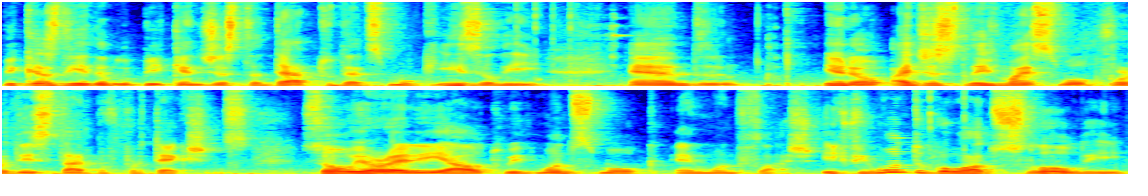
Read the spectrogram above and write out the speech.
because the AWP can just adapt to that smoke easily, and, you know, I just leave my smoke for this type of protections. So we're already out with one smoke and one flash. If you want to go out slowly,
